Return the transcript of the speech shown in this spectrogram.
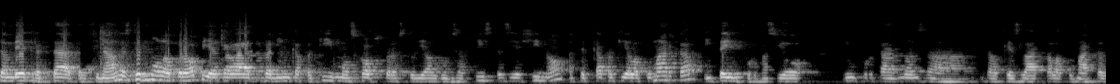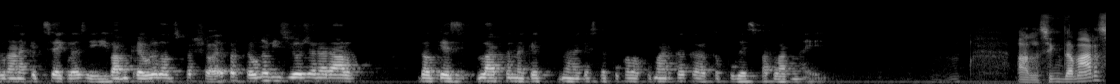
també ha tractat. Al final estem molt a prop i ha acabat venint cap aquí molts cops per estudiar alguns artistes i així, no? Ha fet cap aquí a la comarca i té informació important doncs, de, del que és l'art a la comarca durant aquests segles i vam creure doncs, per això, eh, per fer una visió general del que és l'art en, aquest, en aquesta època a la comarca que, que pogués parlar-ne ell. El 5 de març,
